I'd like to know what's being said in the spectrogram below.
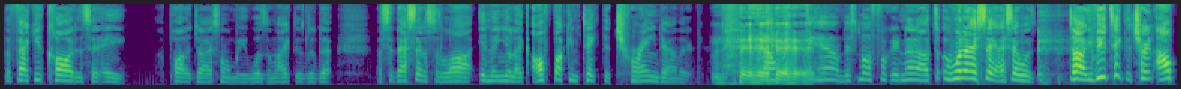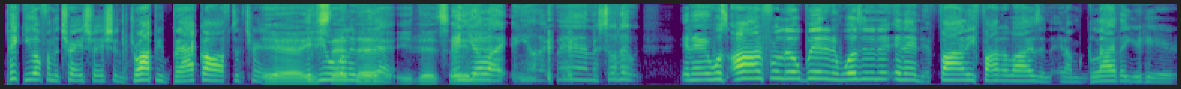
the fact you called and said, hey, I apologize, homie. It wasn't like this. da, da." I said, that said us a lot. And then you're like, I'll fucking take the train down there. And I'm like, damn, this motherfucker. No, no. t- What did I say? I said was, dog, if you take the train, I'll pick you up from the train station, drop you back off to the train. yeah, if you were willing to do that. You did say And you're that. like, and you're like, man, so that, and then it was on for a little bit, and it wasn't in it, and then it finally finalized, and, and I'm glad that you're here.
